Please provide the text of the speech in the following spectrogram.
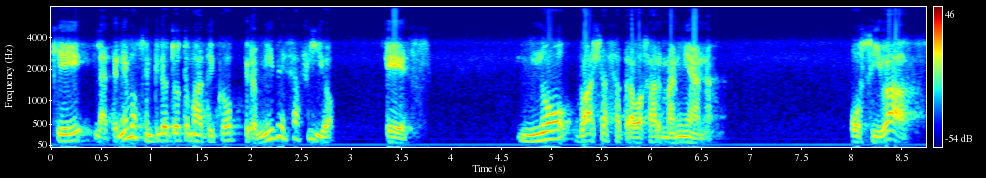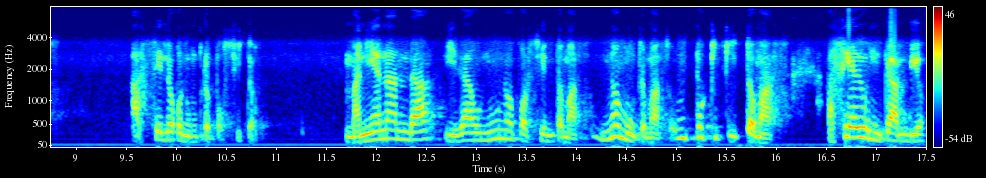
que la tenemos en piloto automático, pero mi desafío es no vayas a trabajar mañana. O si vas, hacelo con un propósito. Mañana anda y da un 1% más, no mucho más, un poquitito más. Hacé algún cambio,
